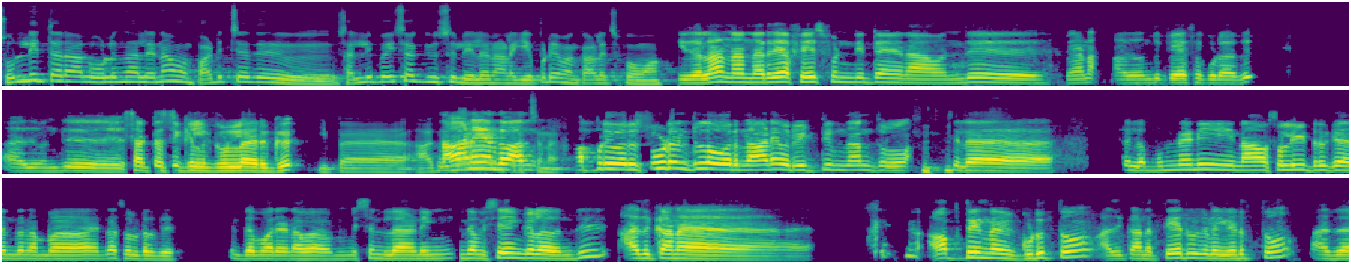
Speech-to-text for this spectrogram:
சொல்லித்தர ஆள் ஒழுங்கா இல்லைன்னா அவன் படித்தது சல்லி பைசா கியூஸ் இல்லை. நாளைக்கு எப்படி அவன் காலேஜ் போவான்? இதெல்லாம் நான் நிறைய ஃபேஸ் பண்ணிட்டேன். நான் வந்து வேணாம். அது வந்து பேசக்கூடாது. அது வந்து சட்ட சிக்கலுக்குள்ள இருக்கு. இப்போ நானே அந்த அப்படி ஒரு ஸ்டூடெண்ட்ல ஒரு நானே ஒரு விக்டிம் தான் சொல்லலாம். சில சில முன்னணி நான் சொல்லிட்டு இருக்க இந்த நம்ம என்ன சொல்றது? இந்த மாதிரியான மிஷின் லேர்னிங் இந்த விஷயங்களை வந்து அதுக்கான ஆப்டின் கொடுத்தும் அதுக்கான தேர்வுகளை எடுத்தும் அதை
